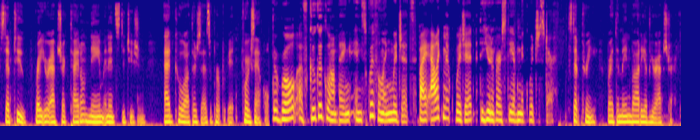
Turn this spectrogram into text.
Step two write your abstract title, name, and institution. Add co authors as appropriate. For example, The Role of Google Glomping in Squiffling Widgets by Alec McWidget, the University of McWidgester. Step three write the main body of your abstract.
